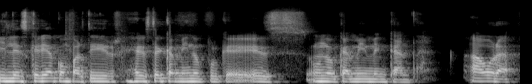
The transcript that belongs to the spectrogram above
Y les quería compartir este camino porque es uno que a mí me encanta. Ahora,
